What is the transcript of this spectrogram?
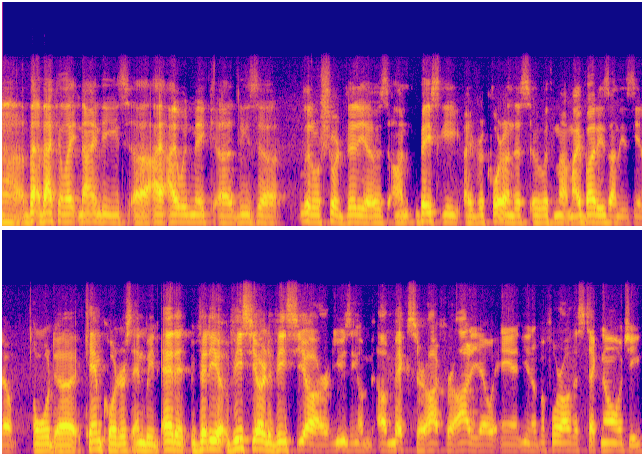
uh, uh, back in the late 90s, uh, I, I, would make uh, these uh, little short videos on basically, I'd record on this with my, my buddies on these, you know, old uh, camcorders, and we'd edit video VCR to VCR using a, a, mixer for audio. And, you know, before all this technology.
